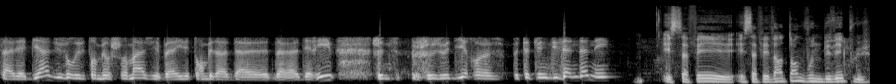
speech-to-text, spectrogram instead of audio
ça allait bien. Du jour où il est tombé au chômage, et ben il est tombé dans, dans- dans la dérive. Je, je veux dire euh, peut-être une dizaine d'années. Et ça fait et ça fait 20 ans que vous ne buvez plus?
